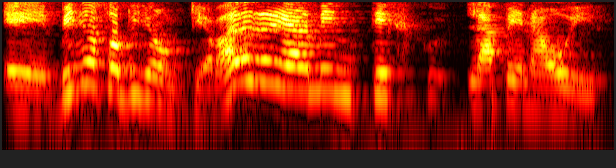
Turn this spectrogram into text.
eh, vídeos de opinión que vale realmente la pena oír,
